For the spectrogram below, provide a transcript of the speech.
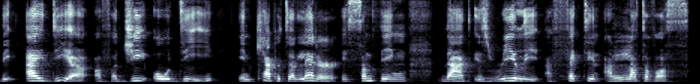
The idea of a G-O-D in capital letter is something that is really affecting a lot of us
